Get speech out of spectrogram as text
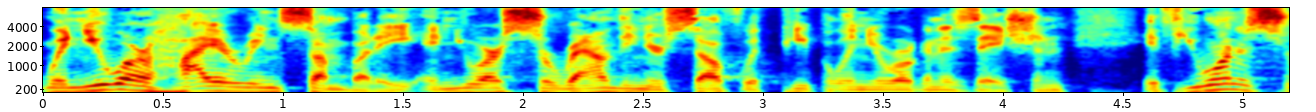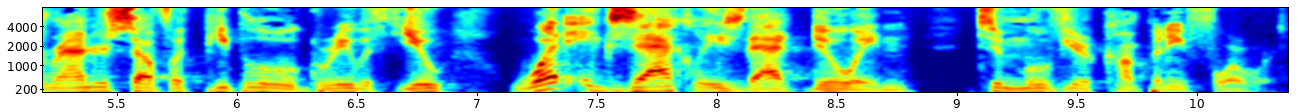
When you are hiring somebody and you are surrounding yourself with people in your organization, if you want to surround yourself with people who agree with you, what exactly is that doing to move your company forward?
